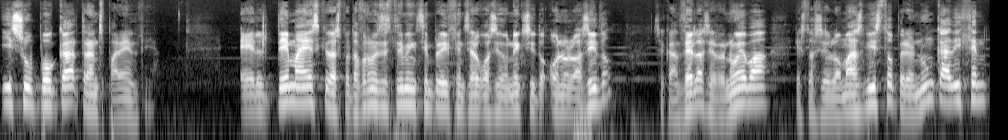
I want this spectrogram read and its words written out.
y su poca transparencia. El tema es que las plataformas de streaming siempre dicen si algo ha sido un éxito o no lo ha sido, se cancela, se renueva, esto ha sido lo más visto, pero nunca dicen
